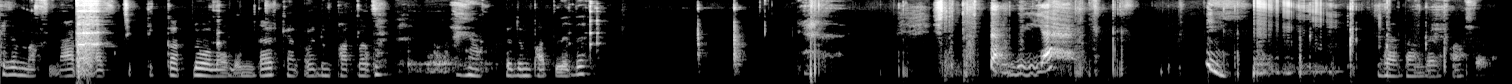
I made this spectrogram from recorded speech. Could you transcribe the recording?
Kırılmasınlar birazcık dikkatli olalım derken ödüm patladı. ödüm patladı. Ben de ya. Nereden telefon şöyle.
